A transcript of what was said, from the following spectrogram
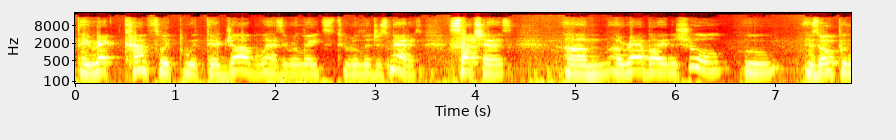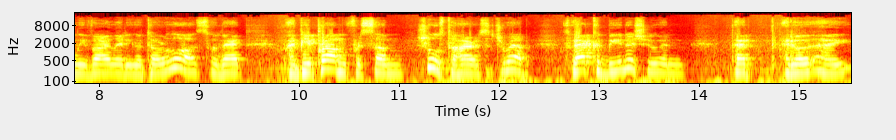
direct conflict with their job as it relates to religious matters, such as um, a rabbi in a shul who is openly violating a Torah law, so that might be a problem for some shuls to hire such a rabbi. So that could be an issue, and that I don't, I,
